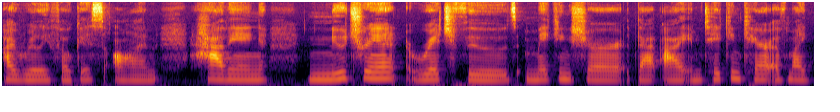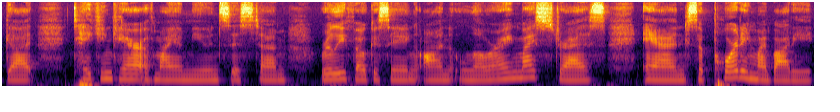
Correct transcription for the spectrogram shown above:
I really focus on having nutrient rich foods, making sure that I am taking care of my gut, taking care of my immune system, really focusing on lowering my stress and supporting my body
